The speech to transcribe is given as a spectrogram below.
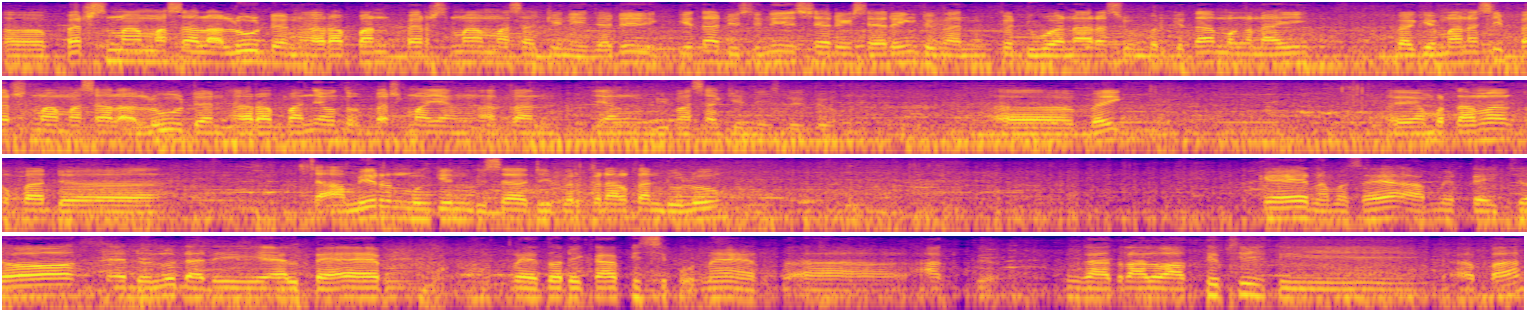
uh, Persma masa lalu dan harapan Persma masa kini. Jadi kita di sini sharing-sharing dengan kedua narasumber kita mengenai bagaimana sih Persma masa lalu dan harapannya untuk Persma yang akan yang di masa kini seperti itu. Uh, baik, uh, yang pertama kepada Cak Amir mungkin bisa diperkenalkan dulu. Oke, nama saya Amir Tejo. Saya dulu dari LPM Retorika Fisik UNER. Uh, aktif, nggak terlalu aktif sih di apa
